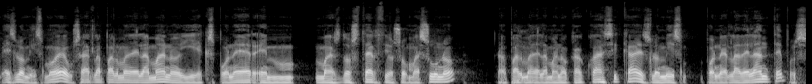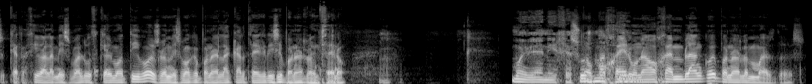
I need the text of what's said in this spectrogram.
es lo mismo, ¿eh? usar la palma de la mano y exponer en más dos tercios o más uno, la palma de la mano caucásica, es lo mismo. Ponerla delante, pues que reciba la misma luz que el motivo, es lo mismo que poner la carta de gris y ponerlo en cero. Muy bien, y Jesús o coger una hoja en blanco y ponerlo en más dos.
